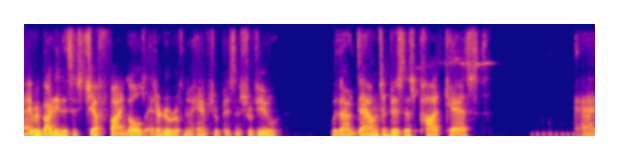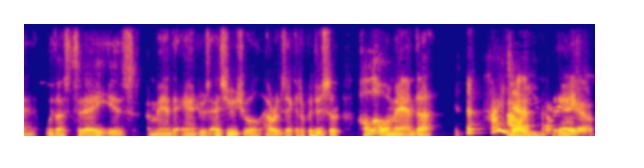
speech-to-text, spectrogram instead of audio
Hi, everybody. This is Jeff Feingold, editor of New Hampshire Business Review, with our Down to Business podcast. And with us today is Amanda Andrews, as usual, our executive producer. Hello, Amanda. Hi, How are Jeff. you How are you?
